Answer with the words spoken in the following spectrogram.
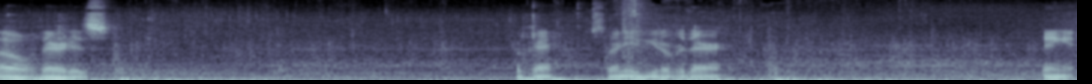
Oh, there it is. Okay, so I need to get over there. Dang it.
